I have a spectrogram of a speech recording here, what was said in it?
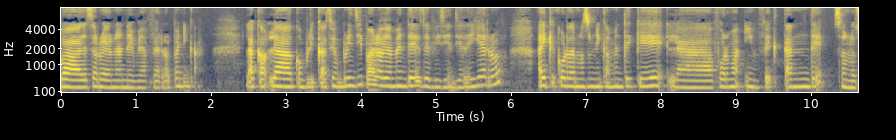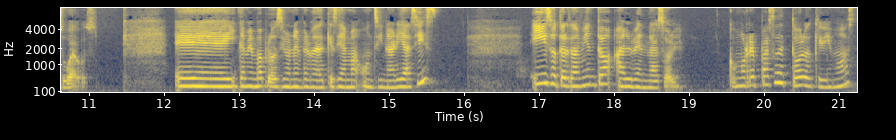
va a desarrollar una anemia ferropénica. La, la, complicación principal obviamente es deficiencia de hierro. Hay que acordarnos únicamente que la forma infectante son los huevos. Eh, y también va a producir una enfermedad que se llama uncinariasis. Y su tratamiento albendazol. Como repaso de todo lo que vimos,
